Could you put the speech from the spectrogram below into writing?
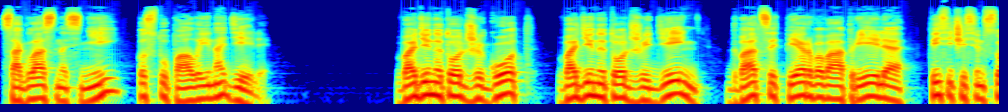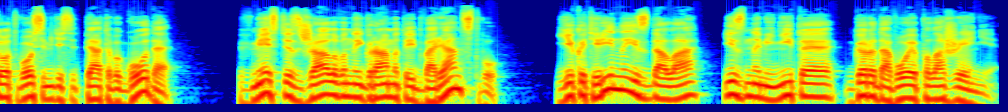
согласно с ней поступала и на деле. В один и тот же год, в один и тот же день 21 апреля 1785 года вместе с жалованной грамотой дворянству Екатерина издала и знаменитое «Городовое положение».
